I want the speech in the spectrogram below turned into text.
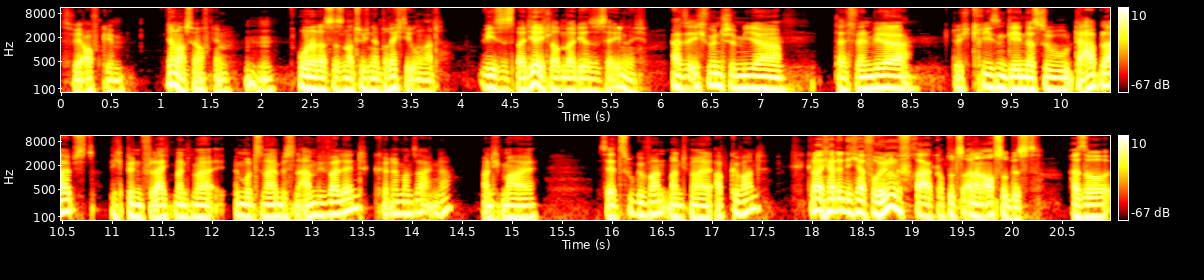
Dass wir aufgeben. Genau, es wir aufgeben. Mhm. Ohne dass es natürlich eine Berechtigung hat. Wie ist es bei dir? Ich glaube, bei dir ist es ja ähnlich. Also ich wünsche mir, dass wenn wir durch Krisen gehen, dass du da bleibst. Ich bin vielleicht manchmal emotional ein bisschen ambivalent, könnte man sagen, ne? Manchmal sehr zugewandt, manchmal abgewandt. Genau, ich hatte dich ja vorhin gefragt, ob du zu anderen auch so bist. Also,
